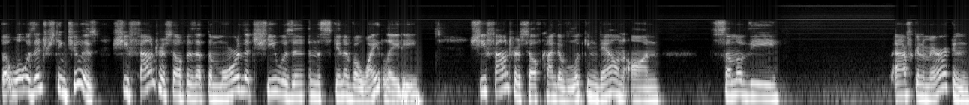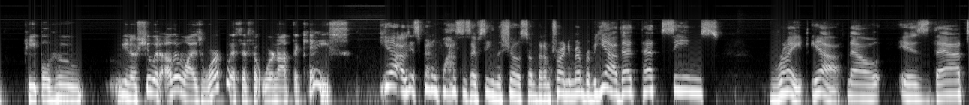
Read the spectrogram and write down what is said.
But what was interesting too is she found herself is that the more that she was in the skin of a white lady, she found herself kind of looking down on some of the African American people who, you know, she would otherwise work with if it were not the case. Yeah, it's been a while since I've seen the show, so but I'm trying to remember. But yeah, that that seems right. Yeah. Now, is that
